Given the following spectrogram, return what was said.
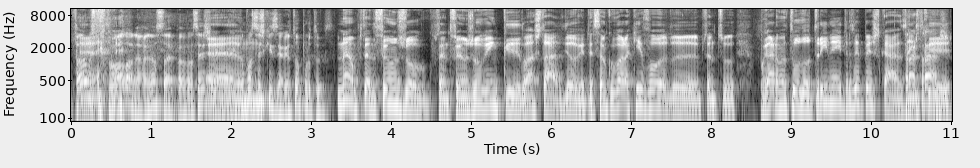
Falamos de futebol ou não? Eu não sei, para vocês, é como Um, vocês quiserem, eu estou por tudo. Não, portanto, foi um jogo. Portanto, foi um jogo em que, lá está, Diogo, atenção que agora aqui vou de, portanto, pegar na tua doutrina e trazer para este caso. Traz, em traz. que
